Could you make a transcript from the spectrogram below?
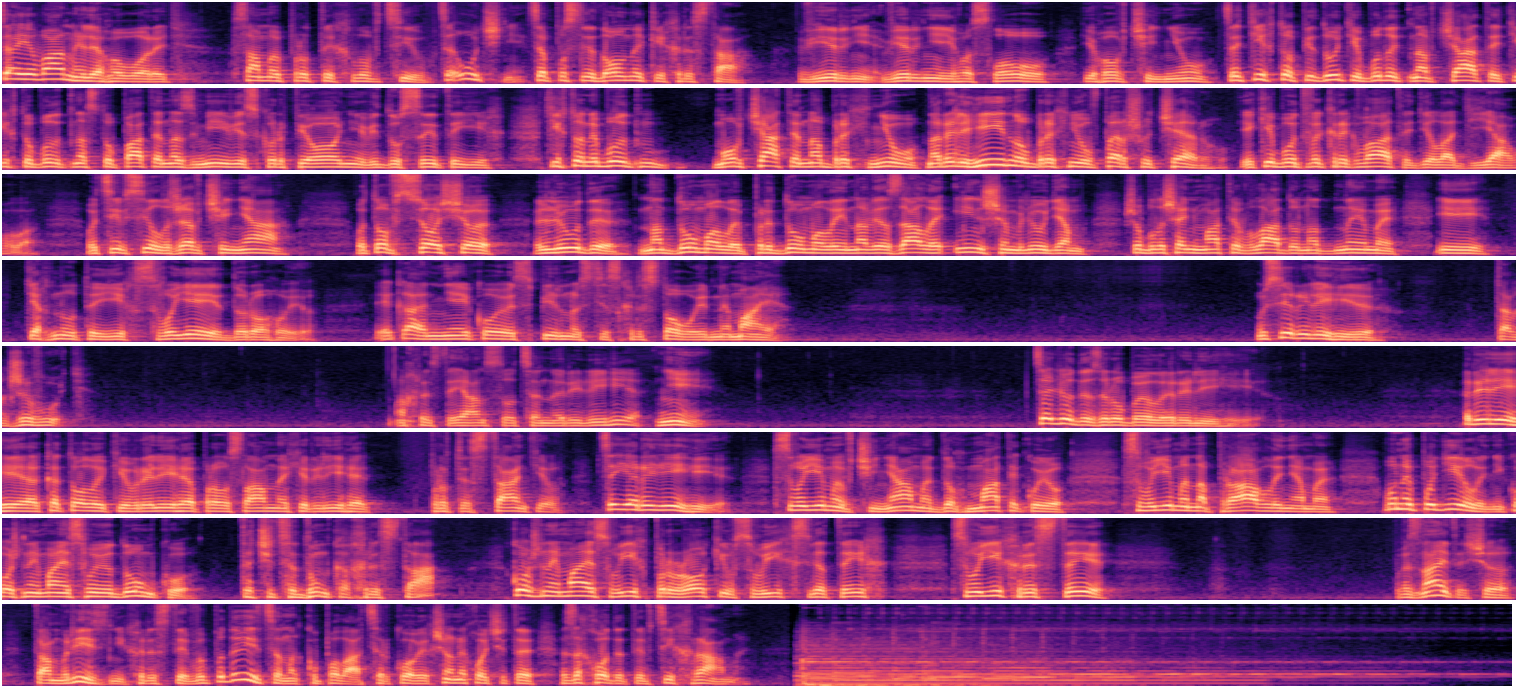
Вся Євангелія говорить саме про тих ловців. Це учні, це послідовники Христа. Вірні, вірні Його Слову, Його вченню. Це ті, хто підуть і будуть навчати, ті, хто будуть наступати на змів і скорпіонів, і дусити їх, ті, хто не будуть мовчати на брехню, на релігійну брехню в першу чергу, які будуть викрикувати діла дьявола. Оці всі лжевчення, ото все, що люди надумали, придумали і нав'язали іншим людям, щоб лише мати владу над ними і тягнути їх своєю дорогою, яка ніякої спільності з Христовою не має. Усі релігії так живуть. А християнство це не релігія? Ні. Це люди зробили релігію. Релігія католиків, релігія православних і релігія протестантів це є релігії своїми вченнями, догматикою, своїми направленнями. Вони поділені, кожен має свою думку. Та чи це думка Христа? Кожен має своїх пророків, своїх святих, свої хрести. Ви знаєте, що там різні хрести. Ви подивіться на купола церков, якщо не хочете заходити в ці храми.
